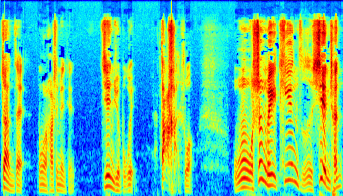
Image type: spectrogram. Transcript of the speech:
站在努尔哈赤面前，坚决不跪，大喊说：“吾身为天子献臣，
